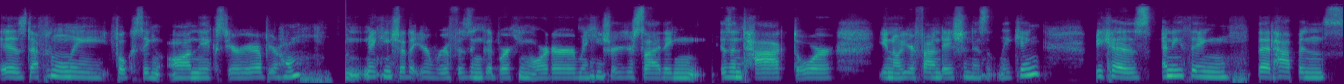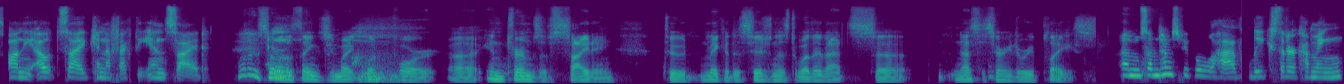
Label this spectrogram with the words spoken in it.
is definitely focusing on the exterior of your home, making sure that your roof is in good working order, making sure your siding is intact or you know your foundation isn't leaking because anything that happens on the outside can affect the inside. What are some and, of the things you might look for uh, in terms of siding to make a decision as to whether that's uh, necessary to replace? Um, sometimes people will have leaks that are coming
